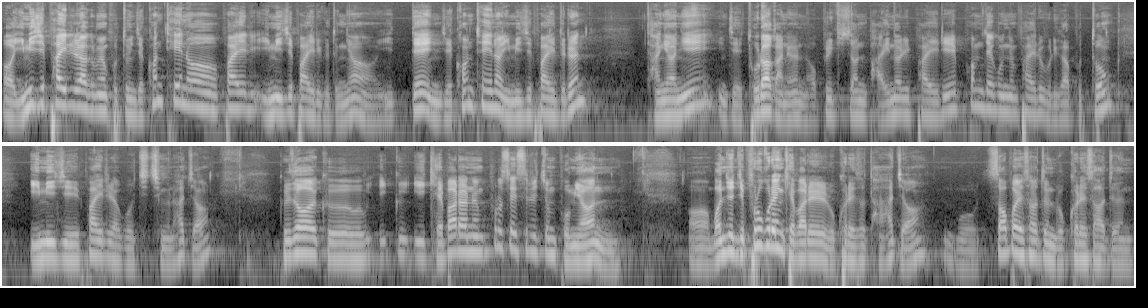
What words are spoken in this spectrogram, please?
어, 이미지 파일이라 그러면 보통 이제 컨테이너 파일 이미지 파일이거든요. 이때 이제 컨테이너 이미지 파일들은 당연히 이제 돌아가는 어플리케이션 바이너리 파일이 포함되고 있는 파일을 우리가 보통 이미지 파일이라고 지칭을 하죠. 그래서 그 이 개발하는 프로세스를 좀 보면 어 먼저 이제 프로그램 개발을 로컬에서 다 하죠. 뭐 서버에서 하든 로컬에서 하든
